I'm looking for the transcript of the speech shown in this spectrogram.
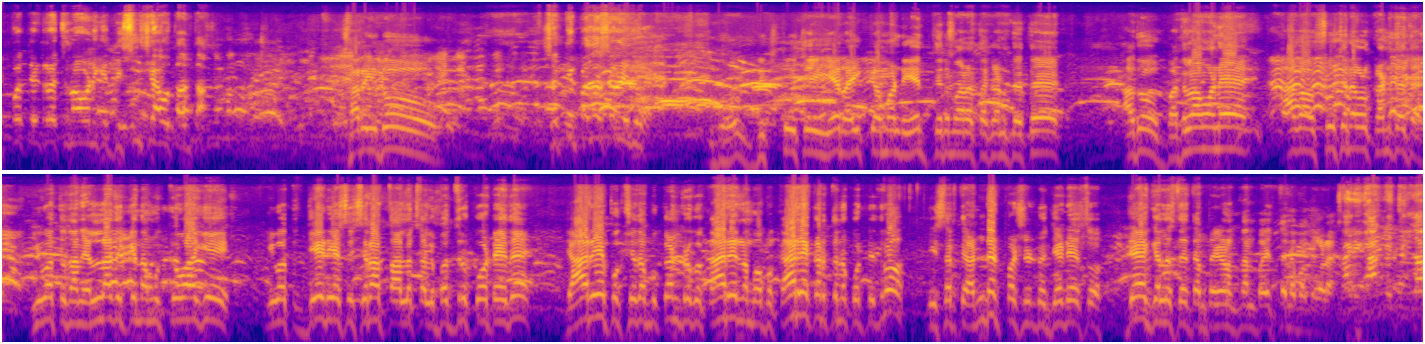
ಇಪ್ಪತ್ತೆಂಟರ ಚುನಾವಣೆಗೆ ಆಗುತ್ತ ಅಂತ? ಸರ್ ಇದು ಶಕ್ತಿ ಪ್ರದರ್ಶನ ಇದು. ಇದು ದಿಕ್ಸೂಚಿ ಏನ್ ಹೈಕಮಾಂಡ್ ಏನು ತೀರ್ಮಾನ ತಗೊಳ್ತೈತೆ ಅದು ಬದಲಾವಣೆ ಆಗ ಸೂಚನೆಗಳು ಕಾಣ್ತೈತೆ. ಇವತ್ತು ನಾನು ಎಲ್ಲದಕ್ಕಿಂತ ಮುಖ್ಯವಾಗಿ ಇವತ್ತು ಜೆ ಡಿ ಎಸ್ ಶಿರಾ ತಾಲೂಕಲ್ಲಿ ಭದ್ರಕೋಟೆ ಇದೆ. ಯಾರೇ ಪಕ್ಷದ ಮುಖಂಡರಿಗೂ ಕಾರ್ಯ ನಮ್ಮ ಒಬ್ಬ ಕಾರ್ಯಕರ್ತನ ಕೊಟ್ಟಿದ್ರು ಈ ಸರ್ತಿ hundred percent J D S ಜಯ ಗೆಲ್ಲಿಸ್ತೈತೆ ಅಂತ ಹೇಳಕ್ ನಾನು ಬಯಸ್ತೇನೆ ಬಂಧುಗಳೇ. ಜಿಲ್ಲಾ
